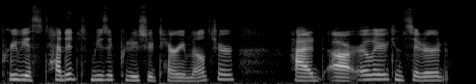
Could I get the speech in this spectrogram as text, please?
previous tenant, music producer Terry Melcher, had uh, earlier considered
